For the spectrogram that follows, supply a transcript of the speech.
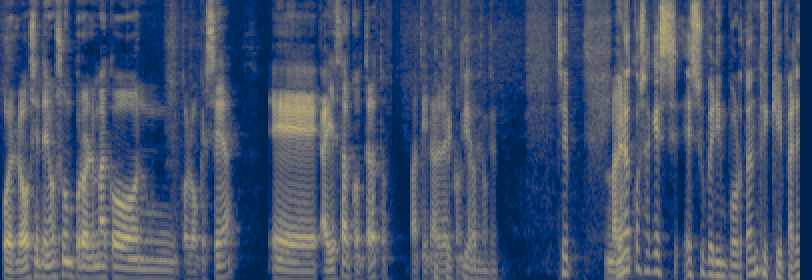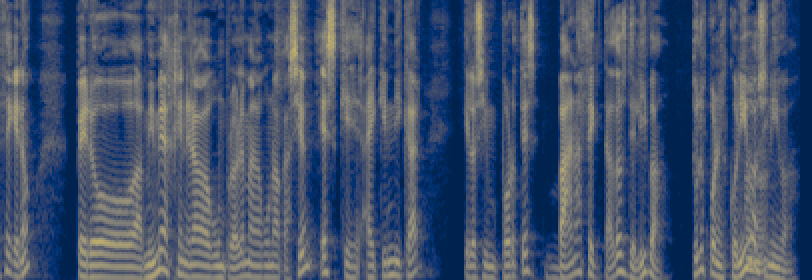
pues luego si tenemos un problema con, lo que sea, eh, ahí está el contrato, para tirar del contrato. Sí. Y una cosa que es súper importante, que parece que no, pero a mí me ha generado algún problema en alguna ocasión, es que hay que indicar que los importes van afectados del IVA. ¿Tú los pones con IVA o sin IVA?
